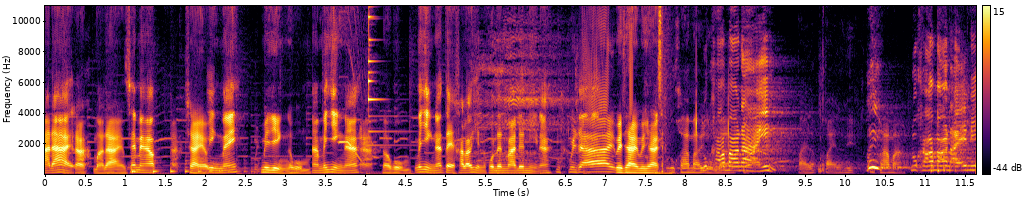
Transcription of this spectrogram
มาได้ อะมาได้ใช่ไหมครับอะใช่ครับจริงไหมไม่ยิงครับผมอ่าไม่ยิงนะอะครับผมไม่ยิงนะแต่คราวเราเห็นคนเดินมาเดินหนีนะ ไม่ใช่ไม่ใช่ไม่ใช่ลูกค้ามาลูกค้ามาไหน ไปแล้วไปแล้วพี่เฮ้ย ลูกค้ามาลูกค้ามาไหนมี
